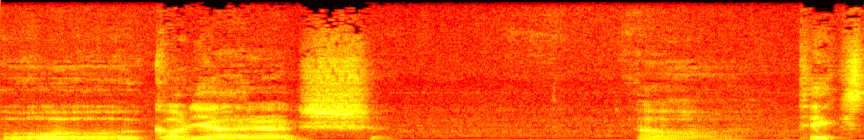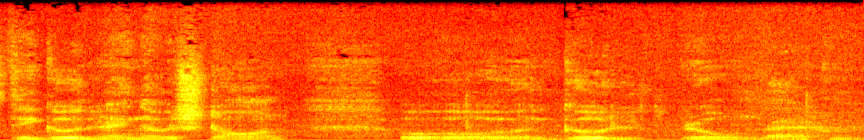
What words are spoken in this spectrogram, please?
Och Karl Gerhards ja, text i Guldregn över stan och, och Guldbron där. Mm.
